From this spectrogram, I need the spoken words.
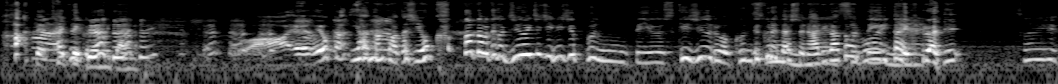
はって帰ってくるみたいな。わあえよかいやなんか私よかったと思って11時20分っていうスケジュールを組んでくれた人にありがとうって言いたいくらいそういう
